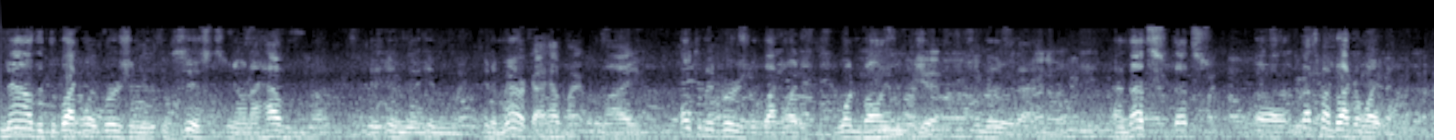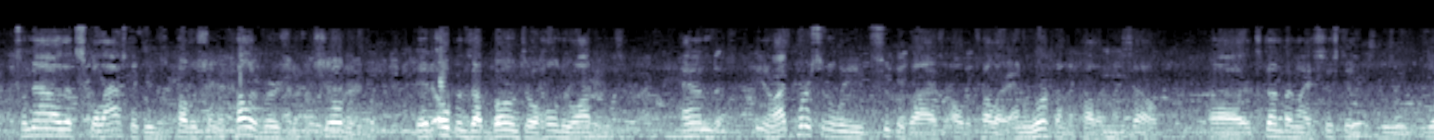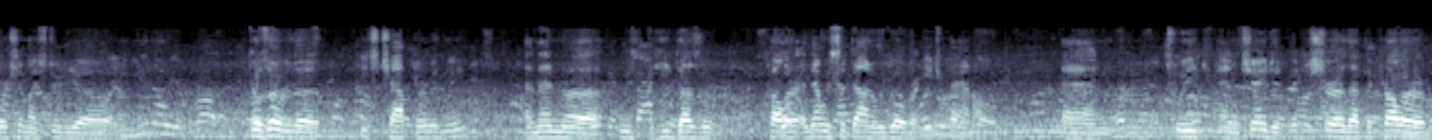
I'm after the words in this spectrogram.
now that the black and white version exists, you know, and I have in the, in in America, I have my my ultimate version of black and white is this one volume edition. Yeah. You're familiar with that? I know. And that's that's uh, that's my black and white one. So now that Scholastic is publishing a color version for children, it opens up Bone to a whole new audience. And you know, I personally supervise all the color and work on the color myself. Uh, it's done by my assistant who works in my studio and goes over the each chapter with me, and then uh, we, he does the color, and then we sit down and we go over each panel and tweak and change it, making sure that the color,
